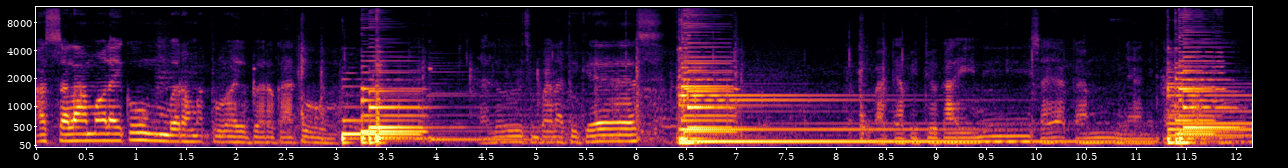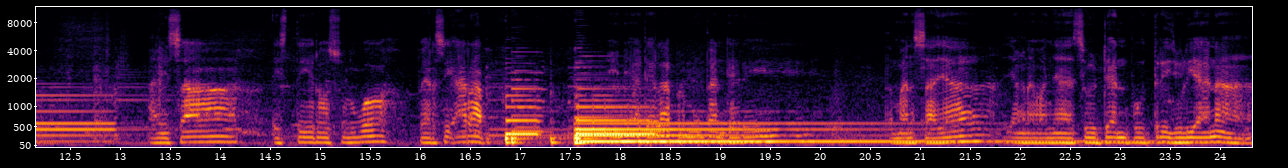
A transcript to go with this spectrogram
Assalamualaikum warahmatullahi wabarakatuh. Halo jumpa lagi guys. Pada video kali ini saya akan menyanyikan Aisyah istri Rasulullah versi Arab. Ini adalah permintaan dari teman saya yang namanya Zuldan Putri Juliana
